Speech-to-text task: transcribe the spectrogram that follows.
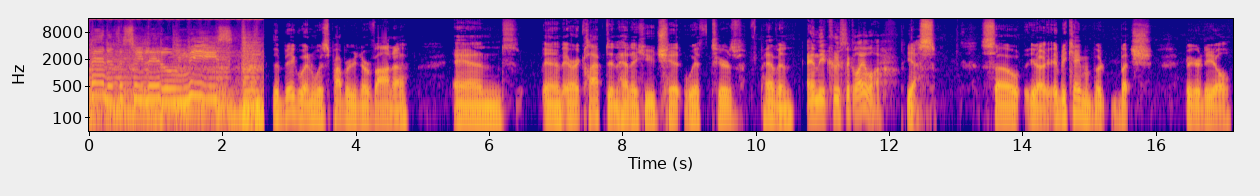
panda for sweet little niece. The big one was probably Nirvana, and and Eric Clapton had a huge hit with Tears from Heaven. And the acoustic Layla. Yes. So, you know, it became a much bigger deal,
